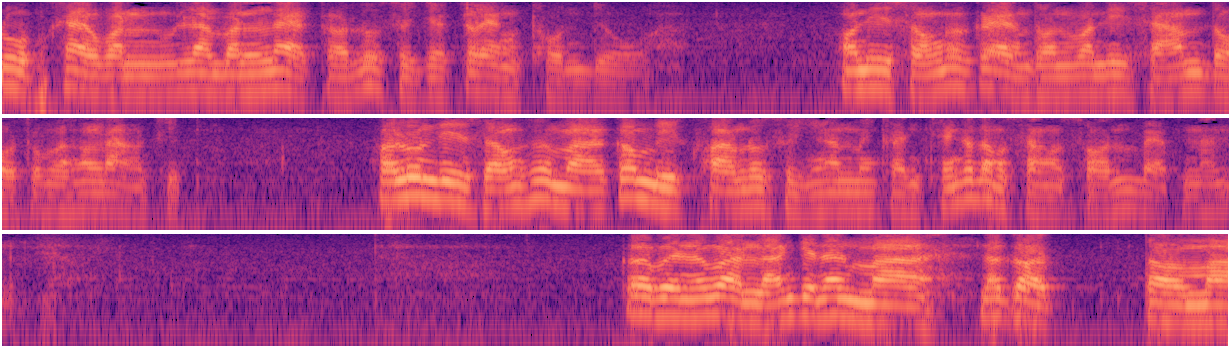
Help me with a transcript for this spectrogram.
รูปๆแค่วันแรกวันแรกก็รู้สึกจะแกล้งทนอยู่วันที่สองก็แกล้งทนวันที่สามโดดลงมาข้างล่างจิตพอรุ่นที่สองขึ้นมาก็มีความรู้สึกอย่างนั้นเหมือนกัน ฉันก็ต้องสั่งสอนแบบนั้น ก็เป็นว่าหลังจากนั้นมาแล้วก็ต่อมา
